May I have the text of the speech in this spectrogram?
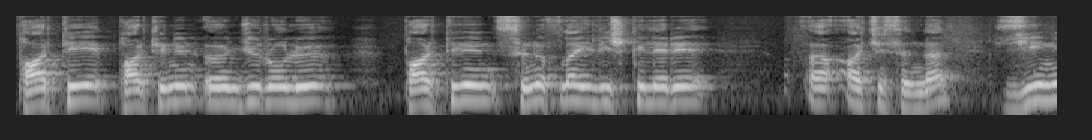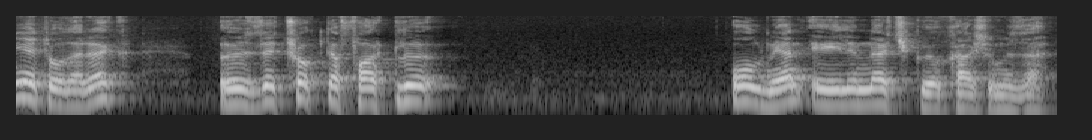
parti, partinin öncü rolü, partinin sınıfla ilişkileri e, açısından zihniyet olarak özde çok da farklı olmayan eğilimler çıkıyor karşımıza.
